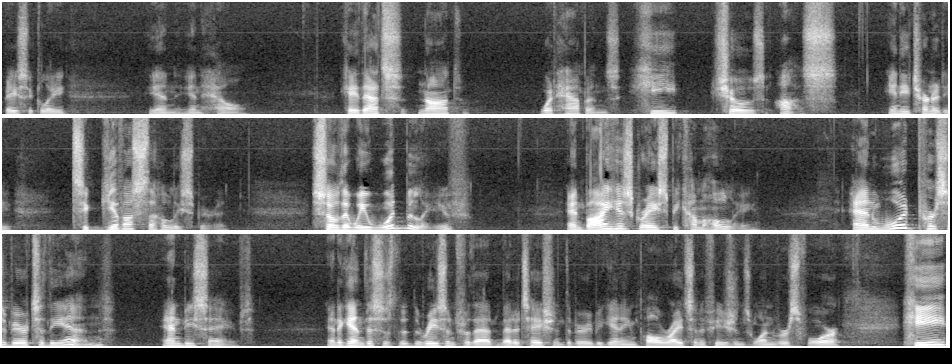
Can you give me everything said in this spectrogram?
basically in, in hell. Okay, that's not what happens. He chose us in eternity to give us the Holy Spirit so that we would believe and by His grace become holy and would persevere to the end and be saved. And again, this is the, the reason for that meditation at the very beginning. Paul writes in Ephesians 1, verse 4 He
